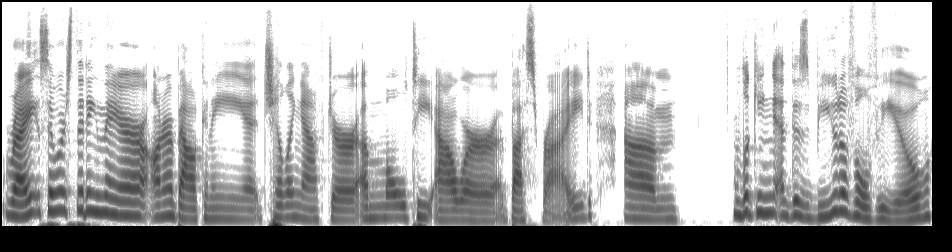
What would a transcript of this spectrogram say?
Right. So we're sitting there on our balcony, chilling after a multi hour bus ride. Um, looking at this beautiful view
